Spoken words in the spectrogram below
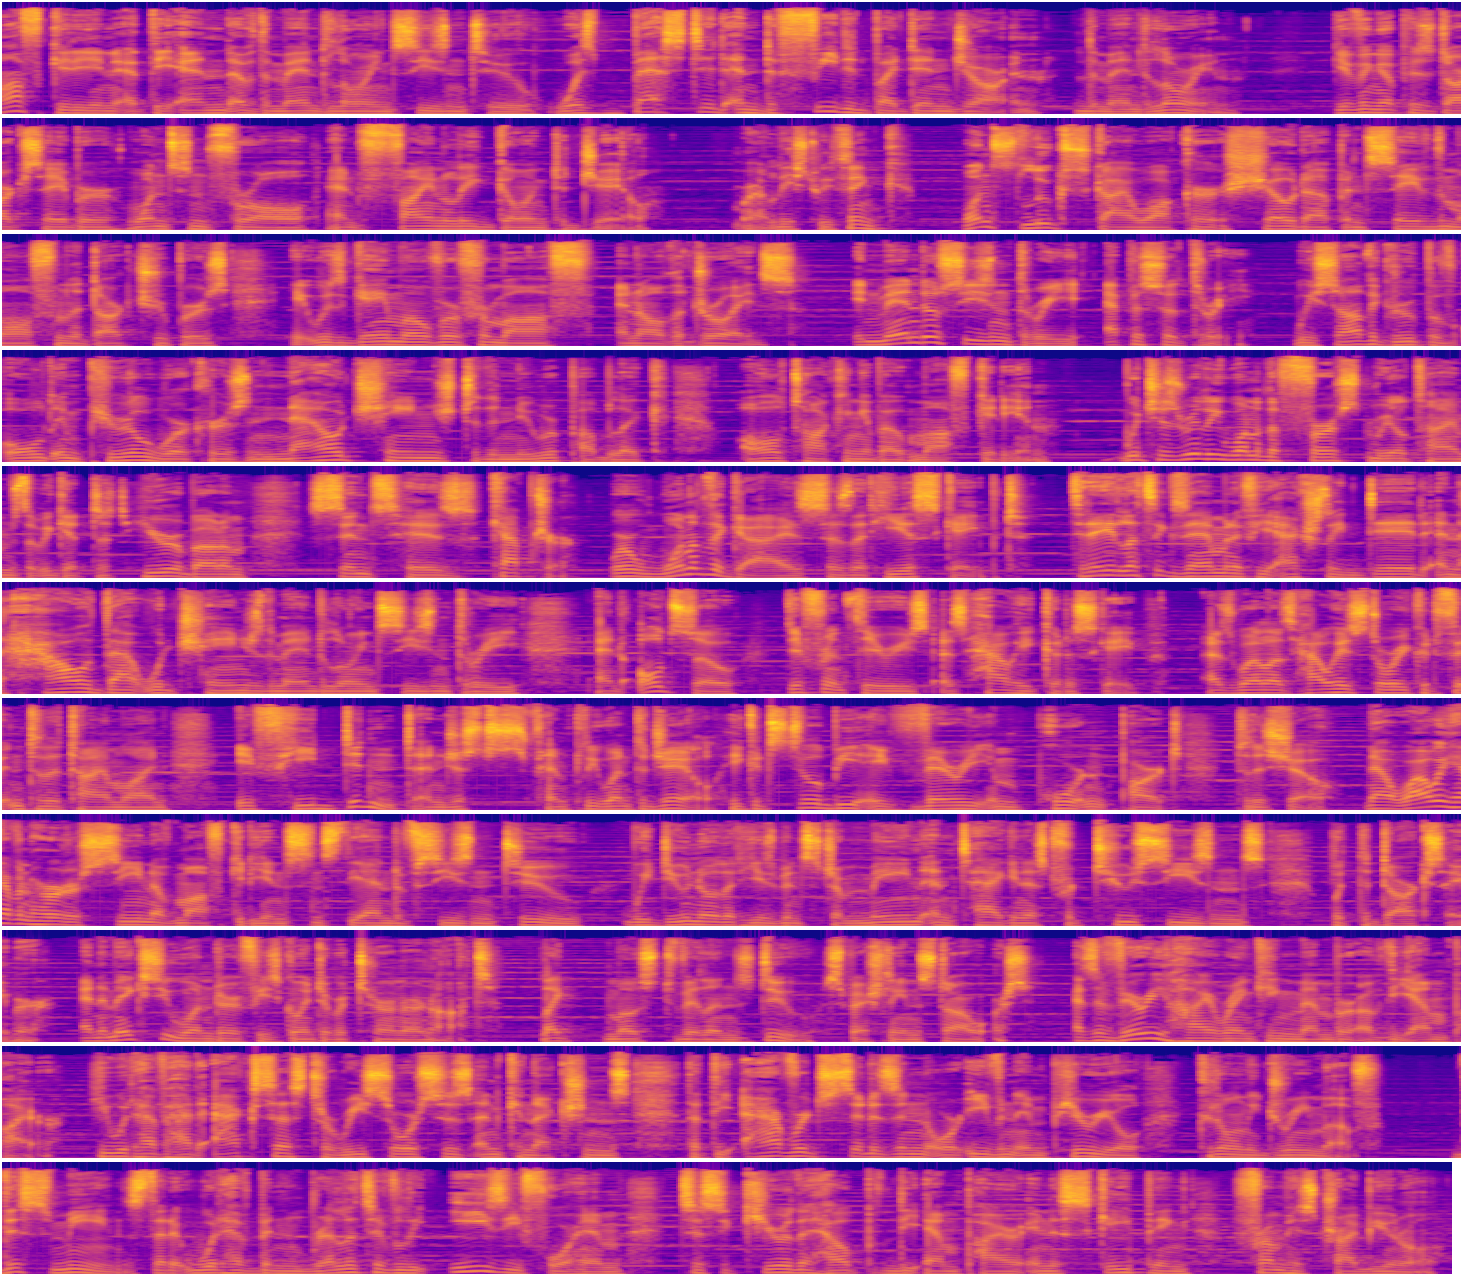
Moff Gideon at the end of The Mandalorian Season 2 was bested and defeated by Din Djarin, the Mandalorian, giving up his dark saber once and for all and finally going to jail. Or at least we think. Once Luke Skywalker showed up and saved them all from the Dark Troopers, it was game over for Moff and all the droids. In Mando Season 3, Episode 3, we saw the group of old Imperial workers now changed to the New Republic, all talking about Moff Gideon, which is really one of the first real times that we get to hear about him since his capture, where one of the guys says that he escaped Today, let's examine if he actually did and how that would change The Mandalorian Season 3, and also different theories as how he could escape, as well as how his story could fit into the timeline if he didn't and just simply went to jail. He could still be a very important part to the show. Now, while we haven't heard or seen of Moff Gideon since the end of Season 2, we do know that he's been such a main antagonist for two seasons with the Dark Saber, and it makes you wonder if he's going to return or not like most villains do, especially in Star Wars. As a very high ranking member of the Empire, he would have had access to resources and connections that the average citizen or even Imperial could only dream of. This means that it would have been relatively easy for him to secure the help of the Empire in escaping from his tribunal.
